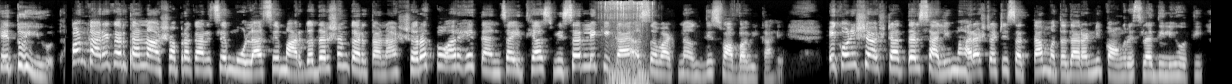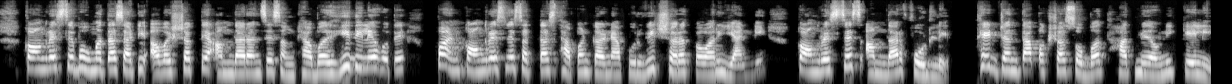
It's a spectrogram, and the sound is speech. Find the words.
हेतूही होता. पण कार्यकर्त्यांना अशा प्रकारचे मोलाचे मार्गदर्शन करताना शरद पवार हे त्यांचा इतिहास विसरले की काय असं वाटणं अगदी स्वाभाविक आहे. एकोणीसशे अठ्याहत्तर साली महाराष्ट्राची सत्ता मतदारांनी काँग्रेसला दिली होती. काँग्रेसचे बहुमत बहुमतासाठी आवश्यक ते आमदारांचे संख्याबळही दिले होते. पण काँग्रेसने सत्ता स्थापन करण्यापूर्वीच शरद पवार यांनी काँग्रेसचेच आमदार फोडले. थेट जनता पक्षासोबत हात मिळवणी केली.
